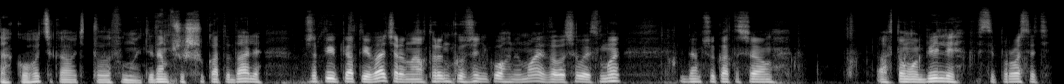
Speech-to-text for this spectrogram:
Так, кого цікавить, телефонуйте. Йдемо шукати далі. Вже пів п'ятої вечора, на авторинку вже нікого немає, залишились ми. Йдемо шукати ще вам автомобілі. Всі просять.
